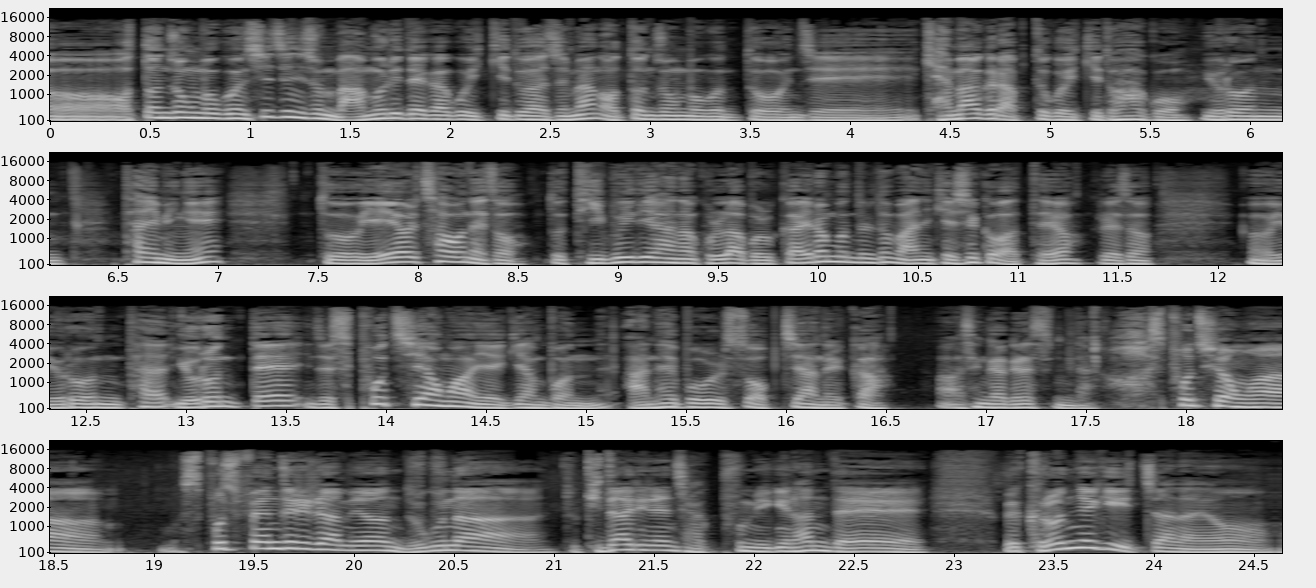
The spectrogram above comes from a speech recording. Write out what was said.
어, 어떤 종목은 시즌이 좀 마무리돼 가고 있기도 하지만 어떤 종목은 또 이제 개막을 앞두고 있기도 하고 요런 타이밍에 또 예열 차원에서 또 DVD 하나 골라볼까 이런 분들도 많이 계실 것 같아요. 그래서 어, 요런 타, 요런 때 이제 스포츠 영화 얘기 한번 안 해볼 수 없지 않을까 아, 생각을 했습니다. 아, 스포츠 영화, 뭐 스포츠 팬들이라면 누구나 또 기다리는 작품이긴 한데 왜 그런 얘기 있잖아요.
